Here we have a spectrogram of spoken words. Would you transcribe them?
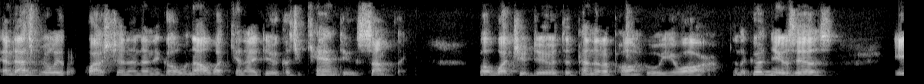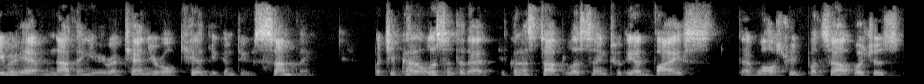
And that's really the question. And then you go, well, now what can I do? Because you can do something. But what you do is dependent upon who you are. And the good news is, even if you have nothing, even if you're a 10 year old kid, you can do something. But you've got to listen to that. You've got to stop listening to the advice that Wall Street puts out, which is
